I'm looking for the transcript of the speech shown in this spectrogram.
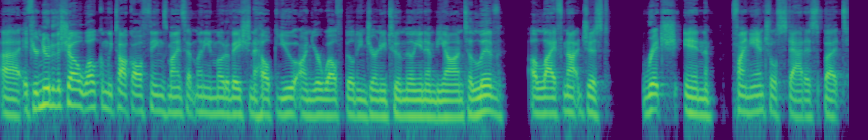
Uh, if you're new to the show, welcome. We talk all things mindset, money, and motivation to help you on your wealth building journey to a million and beyond, to live a life not just rich in financial status, but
